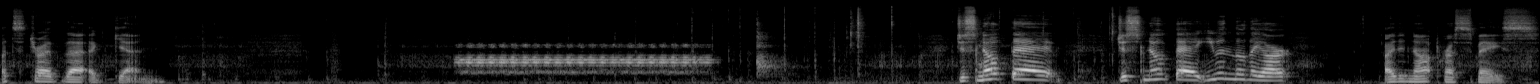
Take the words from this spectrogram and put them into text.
Let's try that again. Just note that, just note that even though they are I did not press space.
